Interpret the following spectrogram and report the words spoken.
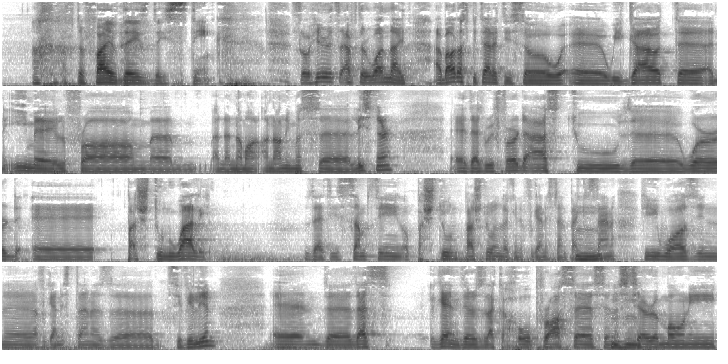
After five days, they stink. So here it's after one night about hospitality. So uh, we got uh, an email from um, an anonymous uh, listener uh, that referred us to the word uh, Pashtunwali. That is something, or Pashtun, Pashtun, like in Afghanistan, Pakistan. He was in uh, Afghanistan as a civilian. And uh, that's, again, there's like a whole process and a ceremony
